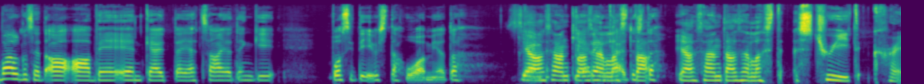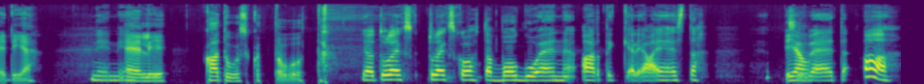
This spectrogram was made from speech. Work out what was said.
valkoiset AAVEn käyttäjät saa jotenkin positiivista huomiota ja se antaa sellaista, ja se antaa sellaista street credia, niin, niin. eli katuuskottavuutta. Joo, tuleeko, tuleeko kohta Voguen artikkeli aiheesta silleen, että ah,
